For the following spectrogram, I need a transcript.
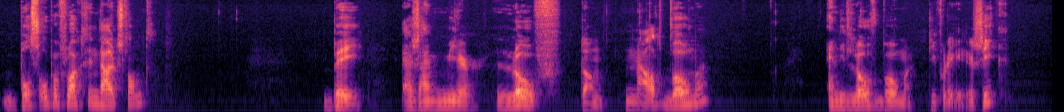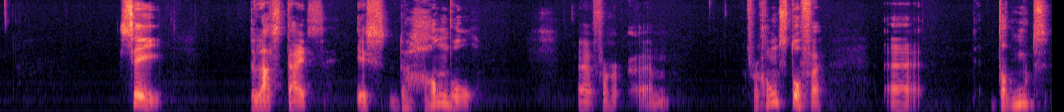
bosoppervlakte in Duitsland. B. Er zijn meer loof dan naaldbomen. En die loofbomen die worden eerder ziek. C. De laatste tijd is de handel uh, voor, um, voor grondstoffen, uh, dat, moet,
